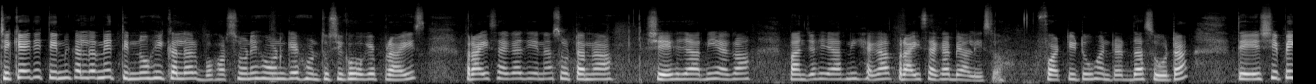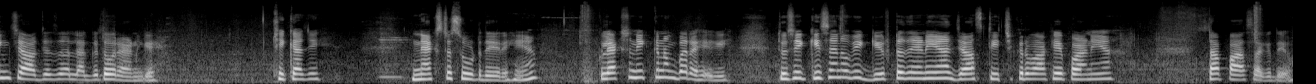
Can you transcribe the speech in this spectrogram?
ਠੀਕ ਹੈ, ਇਹਦੇ ਤਿੰਨ ਕਲਰ ਨੇ, ਤਿੰਨੋਂ ਹੀ ਕਲਰ ਬਹੁਤ ਸੋਹਣੇ ਹੋਣਗੇ। ਹੁਣ ਤੁਸੀਂ ਕਹੋਗੇ ਪ੍ਰਾਈਸ ਪ੍ਰਾਈਸ ਹੈਗਾ ਜੀ, ਇਹਨਾਂ ਸੂਟਾਂ ਦਾ 6000 ਨਹੀਂ ਹੈਗਾ 5000 ਨਹੀਂ ਹੈਗਾ ਪ੍ਰਾਈਸ ਹੈਗਾ 4200 4200 ਦਾ ਸੂਟ ਆ ਤੇ ਸ਼ਿਪਿੰਗ ਚਾਰजेस ਅਲੱਗ ਤੋਂ ਰਹਿਣਗੇ। ਠੀਕ ਹੈ ਜੀ। ਨੈਕਸਟ ਸੂਟ ਦੇ ਰਹੇ ਹਾਂ। ਕਲੈਕਸ਼ਨ ਇੱਕ ਨੰਬਰ ਰਹੇਗੀ। ਤੁਸੀਂ ਕਿਸੇ ਨੂੰ ਵੀ ਗਿਫਟ ਦੇਣੇ ਆ ਜਾਂ ਸਟਿਚ ਕਰਵਾ ਕੇ ਪਾਣੇ ਆ, ਤਾਂ ਪਾ ਸਕਦੇ ਹੋ।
